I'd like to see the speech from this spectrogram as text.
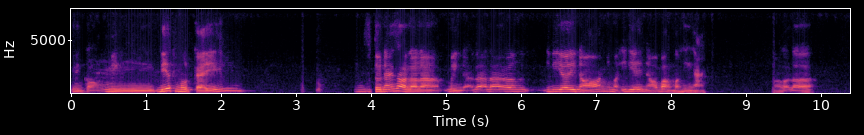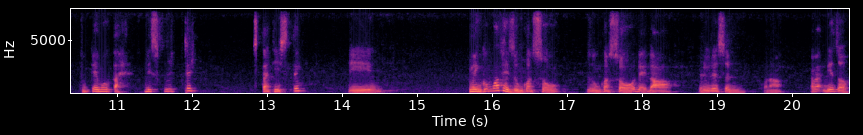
mình có mình biết một cái từ nãy giờ là là mình đã đã, đã EDA nó nhưng mà EDA nó bằng bằng hình ảnh. Nó gọi là thống kê mô tả descriptive statistics thì mình cũng có thể dùng con số dùng con số để đo cái của nó. Các bạn biết rồi.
